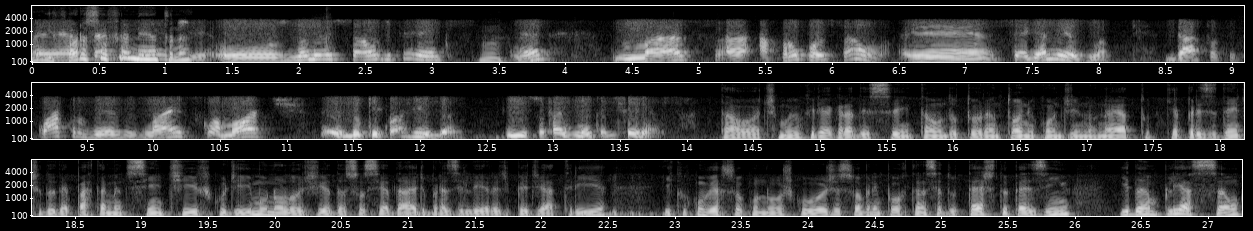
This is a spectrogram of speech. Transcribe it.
E fora é, o sofrimento, né? Os números são diferentes, hum. né? Mas a, a proporção é, segue a mesma. Gasta-se quatro vezes mais com a morte eh, do que com a vida. E isso faz muita diferença. Tá ótimo. Eu queria agradecer então ao Dr. Antônio Condino Neto, que é presidente do Departamento Científico de Imunologia da Sociedade Brasileira de Pediatria e que conversou conosco hoje sobre a importância do teste do pezinho e da ampliação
